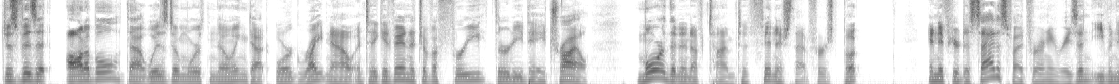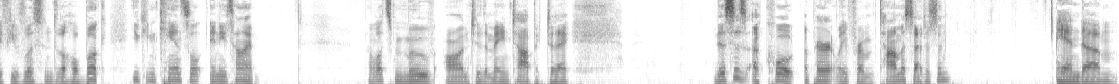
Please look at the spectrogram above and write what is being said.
Just visit audible.wisdomworthknowing.org right now and take advantage of a free 30-day trial. More than enough time to finish that first book. And if you're dissatisfied for any reason, even if you've listened to the whole book, you can cancel anytime. Now let's move on to the main topic today. This is a quote apparently from Thomas Edison, and um,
